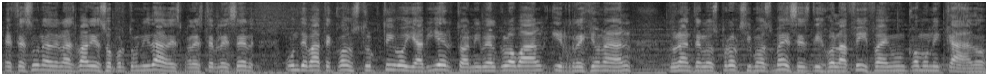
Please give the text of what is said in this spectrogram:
Esta es una de las varias oportunidades para establecer un debate constructivo y abierto a nivel global y regional durante los próximos meses, dijo la FIFA en un comunicado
